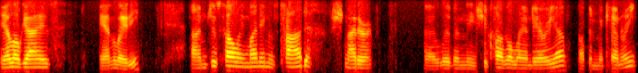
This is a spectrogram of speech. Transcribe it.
Hello, guys and lady. I'm just calling. My name is Todd Schneider. I live in the Chicagoland area up in McHenry.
